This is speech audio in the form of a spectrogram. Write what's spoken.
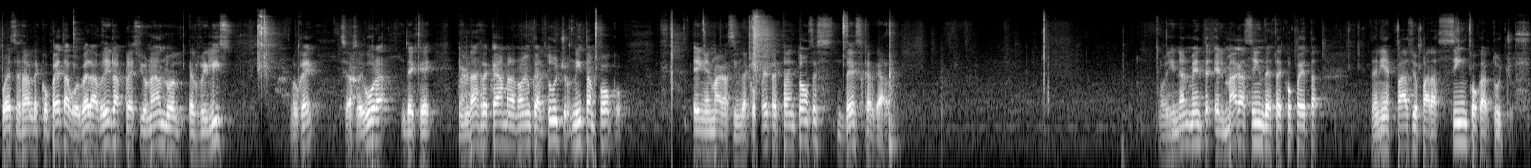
puede cerrar la escopeta, volver a abrirla presionando el, el release, ¿ok? Se asegura de que en la recámara no hay un cartucho, ni tampoco en el magazine. La escopeta está entonces descargada. Originalmente el magazine de esta escopeta tenía espacio para 5 cartuchos.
